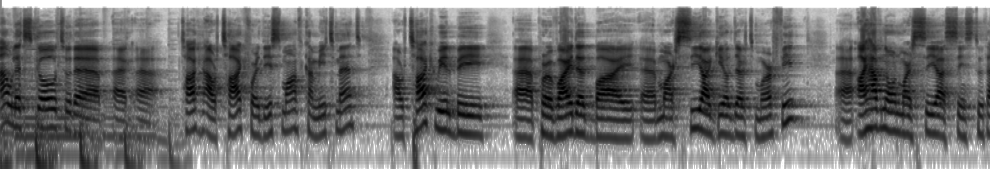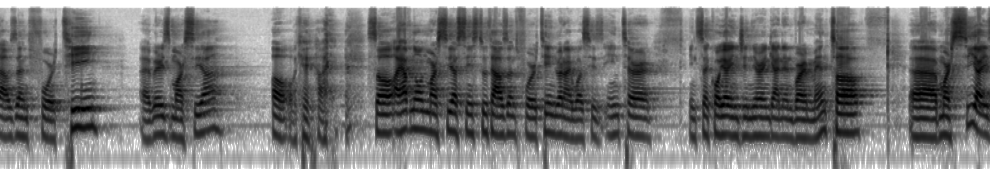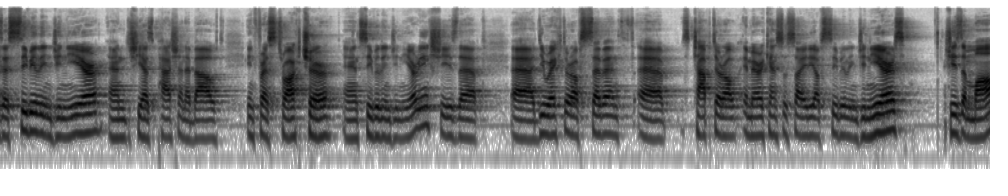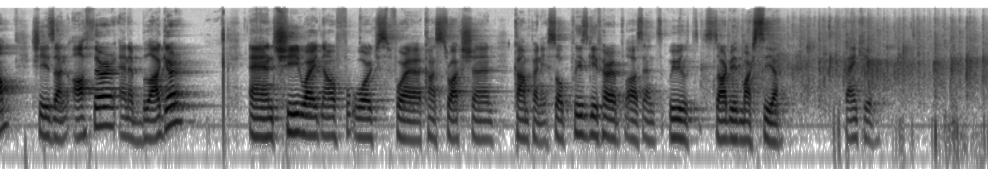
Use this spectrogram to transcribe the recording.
Now let's go to the uh, uh, talk, our talk for this month, commitment. Our talk will be uh, provided by uh, Marcia Gildert Murphy. Uh, I have known Marsia since 2014. Uh, where is Marsia? Oh, okay. So I have known Marsia since 2014 when I was his intern in Sequoia Engineering and Environmental. Uh, Marsia is a civil engineer and she has passion about infrastructure and civil engineering. She is the uh, director of seventh uh, chapter of American Society of Civil Engineers. She's a mom. She's an author and a blogger. And she right now works for a construction company. So please give her applause and we will start with Marsia. Thank you.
